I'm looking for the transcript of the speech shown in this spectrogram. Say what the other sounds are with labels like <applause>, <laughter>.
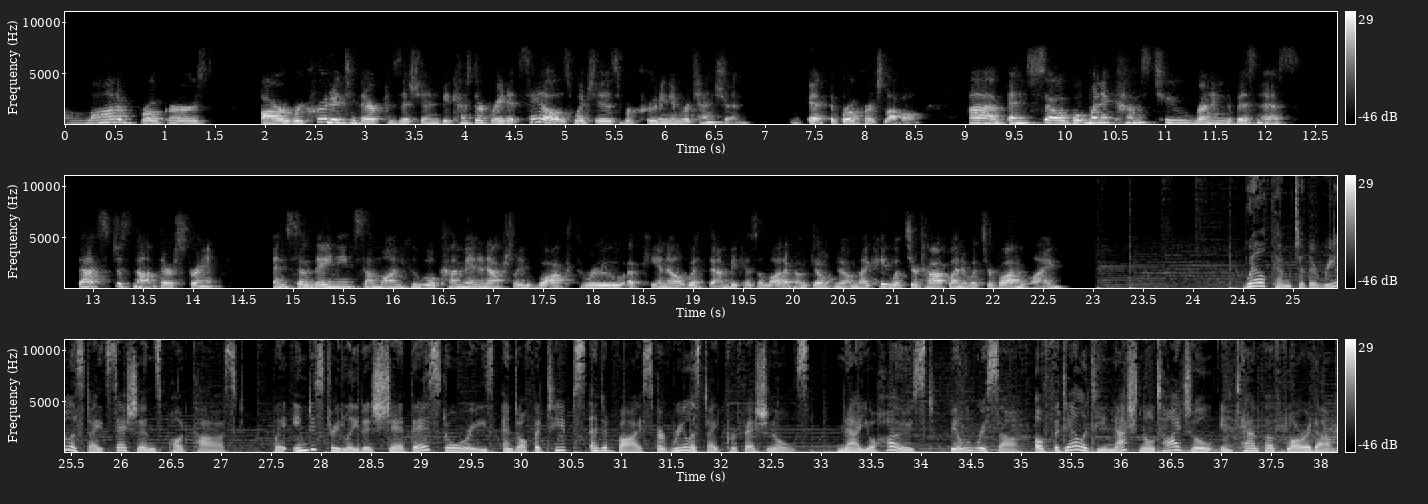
a lot of brokers are recruited to their position because they're great at sales, which is recruiting and retention at the brokerage level. Um, and so, but when it comes to running the business, that's just not their strength. And so they need someone who will come in and actually walk through a P&L with them because a lot of them don't know. I'm like, hey, what's your top line and what's your bottom line? Welcome to the Real Estate Sessions podcast where industry leaders share their stories and offer tips and advice for real estate professionals. Now, your host, Bill Risser of Fidelity National Title in Tampa, Florida.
